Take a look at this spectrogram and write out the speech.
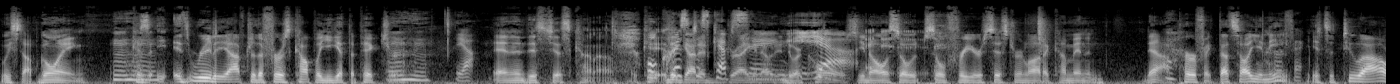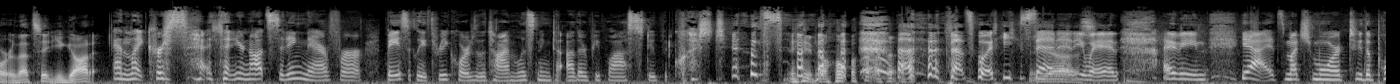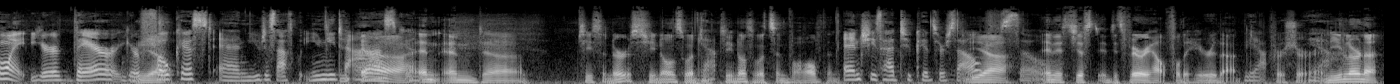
we stopped going because it's really after the first couple you get the picture yeah. and it's just kind of okay. Well, they got to drag it out into a course, yeah. you know. So so for your sister in law to come in and yeah, Yeah. perfect. That's all you need. Perfect. It's a two hour. That's it. You got it. And like Chris said, then you're not sitting there for basically three quarters of the time listening to other people ask stupid questions. You know. That's what he said Yes. anyway. And I mean, yeah, it's much more to the point. You're there, you're Yeah. focused, and you just ask what you need to ask. yeah, and and uh, she's a nurse. She knows what Yeah. she knows what's involved, and and she's had two kids herself. yeah, So and it's just it's very helpful to hear that. Yeah. for sure. Yeah. And you learn a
